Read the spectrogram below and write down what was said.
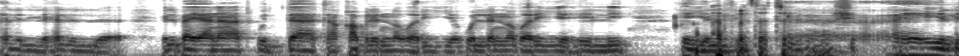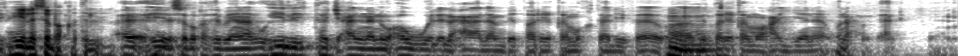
هل هل البيانات والداتا قبل النظرية ولا النظرية هي اللي هي اللي أثبتت آه، هي اللي هي اللي سبقت ال... آه، هي اللي سبقت البيانات وهي اللي تجعلنا نؤول العالم بطريقة مختلفة بطريقة معينة ونحو ذلك يعني.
